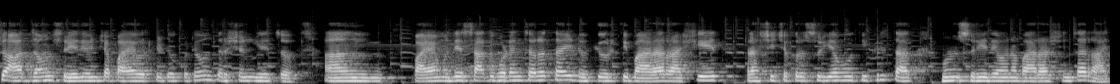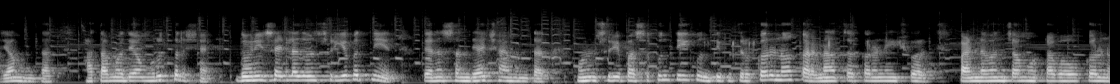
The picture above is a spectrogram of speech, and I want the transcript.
सो आज जाऊन सूर्यदेवांच्या पायावरती डोकं ठेवून दर्शन घ्यायचं. पायामध्ये सात घोड्यांचा रथ आहे. डोक्यावरती बारा राशी आहेत. राशीचक्र सूर्याभोवती फिरतात. म्हणून सूर्यदेवांना बारा राशींचा राजा म्हणतात. हातामध्ये अमृत कलश आहे. दोन्ही साईडला दोन सूर्यपत्नी आहेत. त्यांना संध्या छाया म्हणतात. म्हणून सूर्यपासून कुंती कुंतीपुत्र कर्ण कर्णाचा कर्णेश्वर पांडवांचा मोठा भाऊ कर्ण.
